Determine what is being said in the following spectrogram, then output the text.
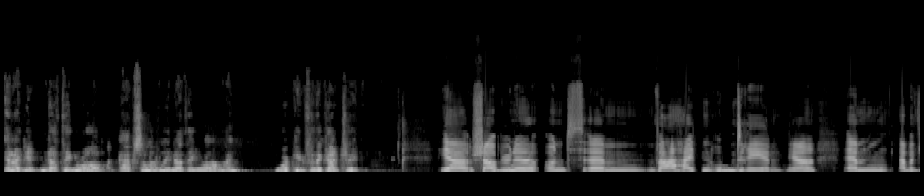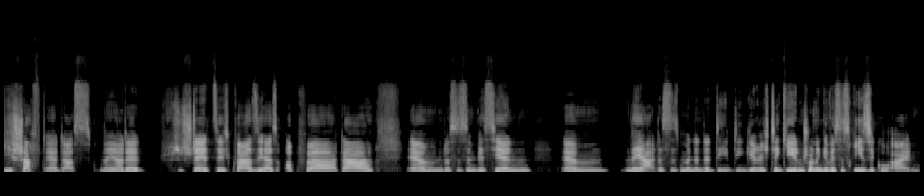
and I did nothing wrong, absolutely nothing wrong, I'm working for the country. Ja, Schaubühne und ähm, Wahrheiten umdrehen, ja. Ähm, aber wie schafft er das? Naja, der stellt sich quasi als Opfer dar. Ähm, das ist ein bisschen, ähm, naja, das ist, die, die Gerichte gehen schon ein gewisses Risiko ein,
